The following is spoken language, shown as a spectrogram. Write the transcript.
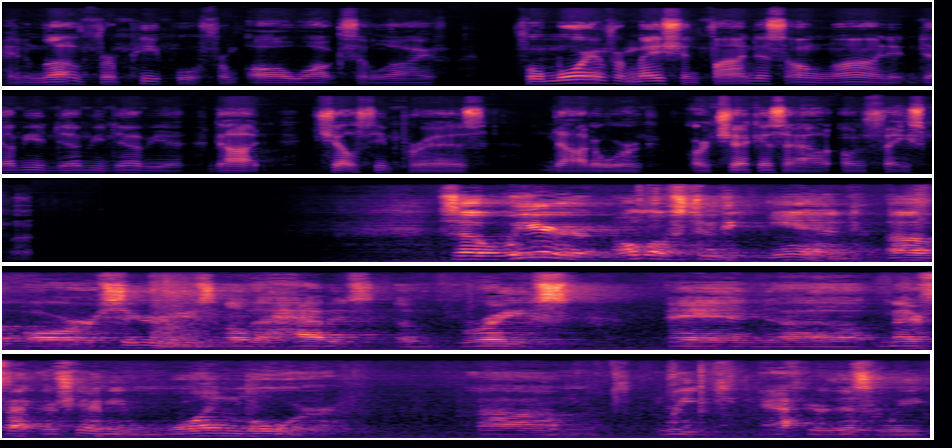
and love for people from all walks of life. For more information, find us online at www.chelseapres.org or check us out on Facebook. So we're almost to the end of our series on the habits of grace. And uh, matter of fact, there's going to be one more um, week after this week.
